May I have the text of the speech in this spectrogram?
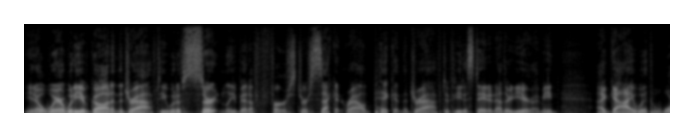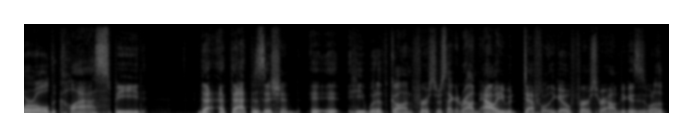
You know, where would he have gone in the draft? He would have certainly been a first or second round pick in the draft if he'd have stayed another year. I mean, a guy with world class speed that at that position, it, it, he would have gone first or second round. Now he would definitely go first round because he's one of the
